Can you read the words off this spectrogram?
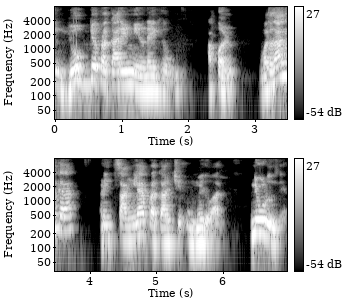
योग्य प्रकारे निर्णय घेऊन आपण मतदान करा आणि चांगल्या प्रकारचे उमेदवार निवडून द्या.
